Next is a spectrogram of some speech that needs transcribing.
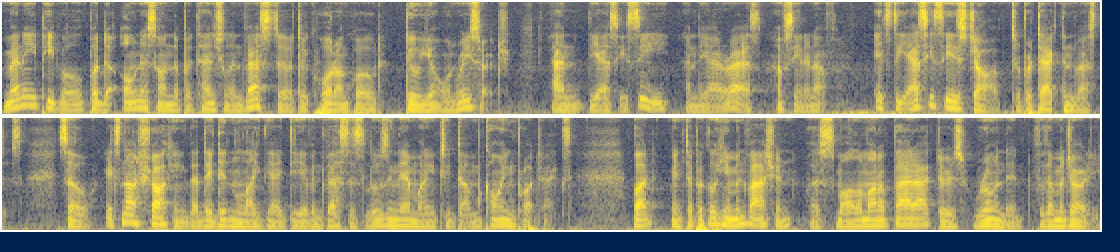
Many people put the onus on the potential investor to quote unquote do your own research, and the SEC and the IRS have seen enough. It's the SEC's job to protect investors, so it's not shocking that they didn't like the idea of investors losing their money to dumb coin projects. But in typical human fashion, a small amount of bad actors ruined it for the majority.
